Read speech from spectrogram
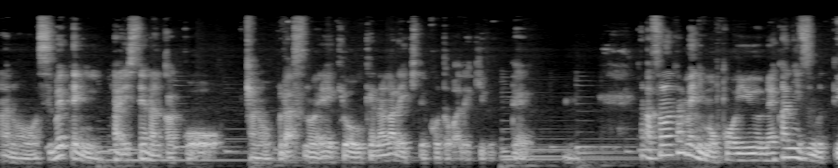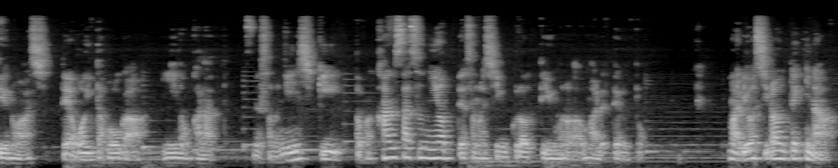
あの、すべてに対してなんかこう、あの、プラスの影響を受けながら生きていくことができるって、うん。なんかそのためにもこういうメカニズムっていうのは知っておいた方がいいのかなと。で、その認識とか観察によってそのシンクロっていうものが生まれてると。まあ、量子論的な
